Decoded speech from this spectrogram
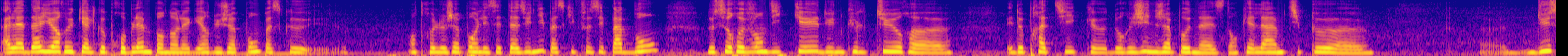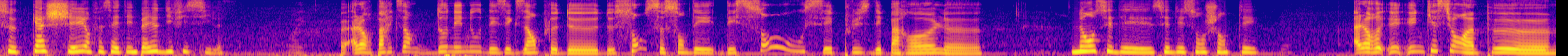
Elle a d'ailleurs eu quelques problèmes pendant la guerre du Japon parce que entre le Japon et les États-Unis parce qu'il faisait pas bon de se revendiquer d'une culture euh, et de pratiques euh, d'origine japonaise. Donc elle a un petit peu euh, dû se cacher. Enfin, ça a été une période difficile. Alors, par exemple, donnez-nous des exemples de, sons. Ce sont des, sons ou c'est plus des paroles Non, c'est des, des sons chantés. Alors, une question un peu euh,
